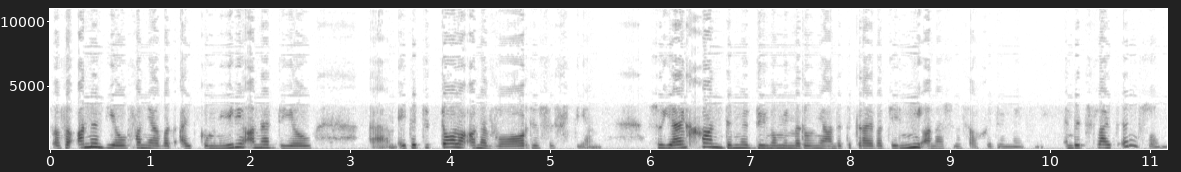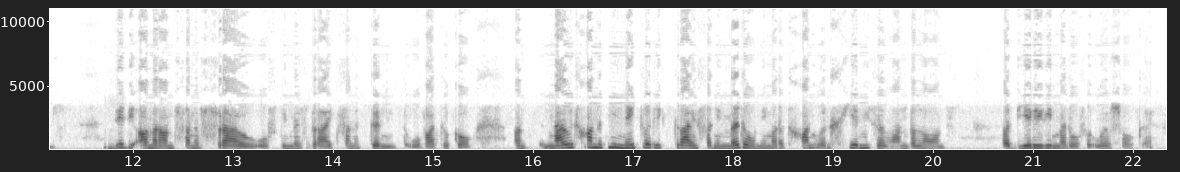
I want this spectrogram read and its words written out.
daar's 'n ander deel van jou wat uitkom en hierdie ander deel ehm um, het 'n totale ander waardesisteem. So jy gaan dinge doen om die middel in jou hande te kry wat jy nie andersins sou gedoen het nie. En dit sluit in soms hmm. sê die ander hand van 'n vrou of die misbruik van 'n kind of wat ook al. Want nou gaan dit nie net oor die kry van die middel nie, maar dit gaan oor chemiese wanbalans wat deur hierdie middel veroorsaak is.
